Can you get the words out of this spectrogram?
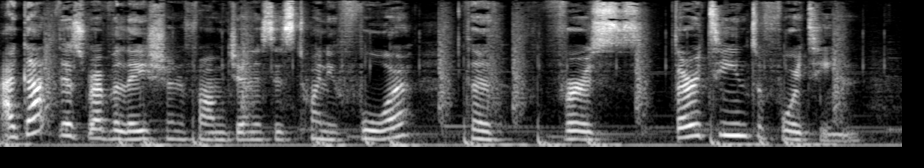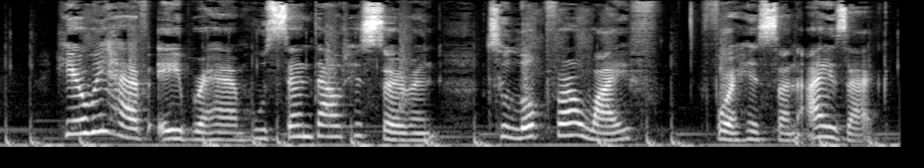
I got this revelation from Genesis 24 to verse 13 to 14. Here we have Abraham who sent out his servant to look for a wife for his son Isaac.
